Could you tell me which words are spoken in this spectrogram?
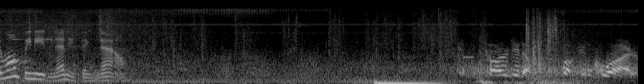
They won't be needing anything now. Target a fucking choir.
